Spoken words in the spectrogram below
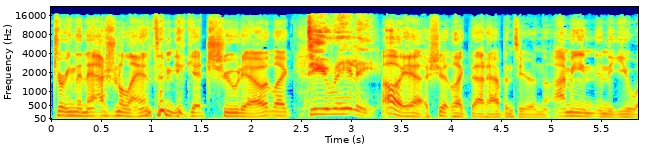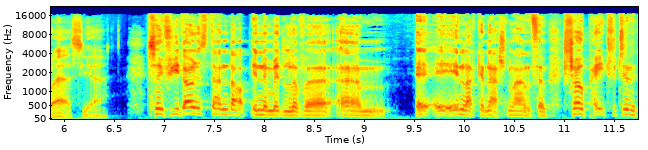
during the national anthem, you get chewed out. Like, do you really? Oh yeah, shit like that happens here in the. I mean, in the U.S. Yeah. So if you don't stand up in the middle of a um, in like a national anthem, show patriotism,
